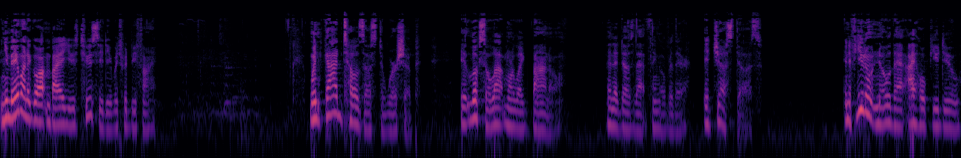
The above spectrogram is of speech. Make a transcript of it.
And you may want to go out and buy a U2 CD, which would be fine. When God tells us to worship, it looks a lot more like Bono than it does that thing over there. It just does. And if you don't know that, I hope you do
